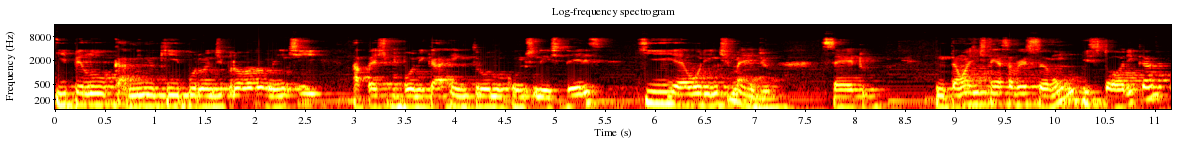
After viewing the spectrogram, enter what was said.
e pelo caminho que por onde provavelmente a peste bubônica entrou no continente deles, que é o Oriente Médio, certo? Então a gente tem essa versão histórica,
